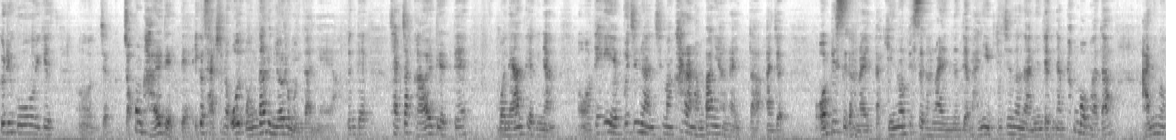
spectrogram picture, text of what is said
그리고 이게 어, 이제 조금 가을 될 때 이거 사실은 온- 온단은 여름 온단이에요. 근데 살짝 가을 될 때 뭐 내한테 그냥 어, 되게 예쁘지는 않지만 카라 남방이 하나 있다. 아, 이제 원피스가 하나 있다. 긴 원피스가 하나 있는데 많이 이쁘지는 않은데 그냥 평범하다. 아니면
